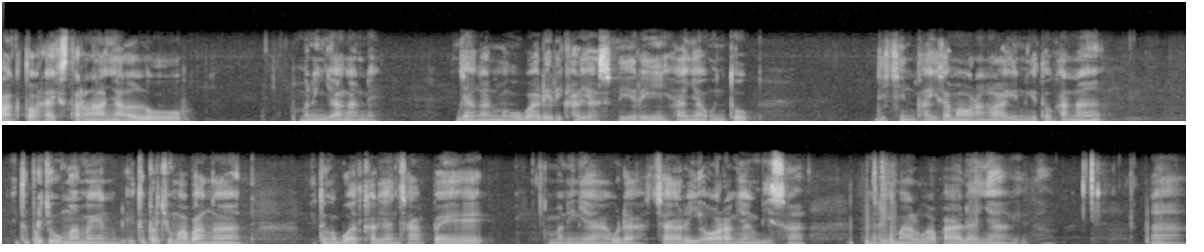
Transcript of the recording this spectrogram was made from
faktor eksternalnya lu mending jangan deh. Jangan mengubah diri kalian sendiri hanya untuk dicintai sama orang lain gitu karena itu percuma men, itu percuma banget. Itu ngebuat kalian capek. Mending ya udah cari orang yang bisa menerima lu apa adanya gitu. Nah,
